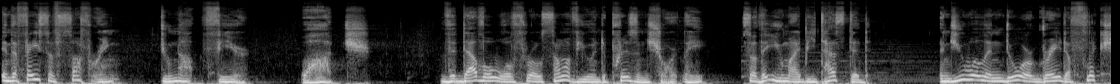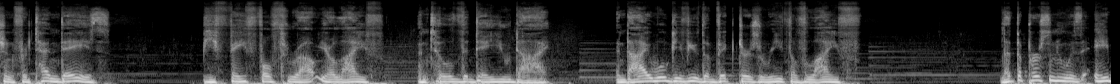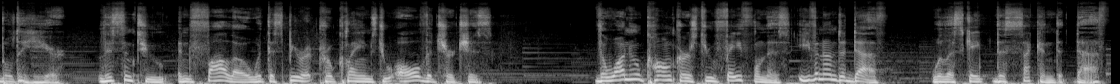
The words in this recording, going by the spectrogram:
In the face of suffering, do not fear. Watch. The devil will throw some of you into prison shortly, so that you might be tested, and you will endure great affliction for ten days. Be faithful throughout your life until the day you die and I will give you the victor's wreath of life. Let the person who is able to hear listen to and follow what the Spirit proclaims to all the churches. The one who conquers through faithfulness, even unto death, will escape the second death.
